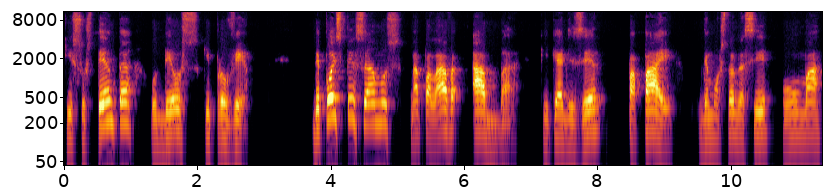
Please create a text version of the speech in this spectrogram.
que sustenta, o Deus que provê. Depois pensamos na palavra Abba, que quer dizer papai, demonstrando assim uma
